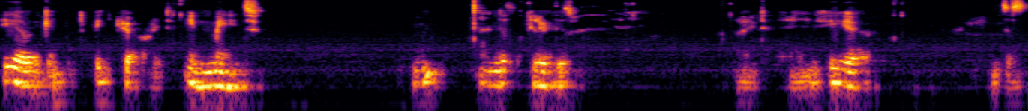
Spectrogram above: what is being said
Here we can put picture right? Image. And just delete this. Right. And here just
